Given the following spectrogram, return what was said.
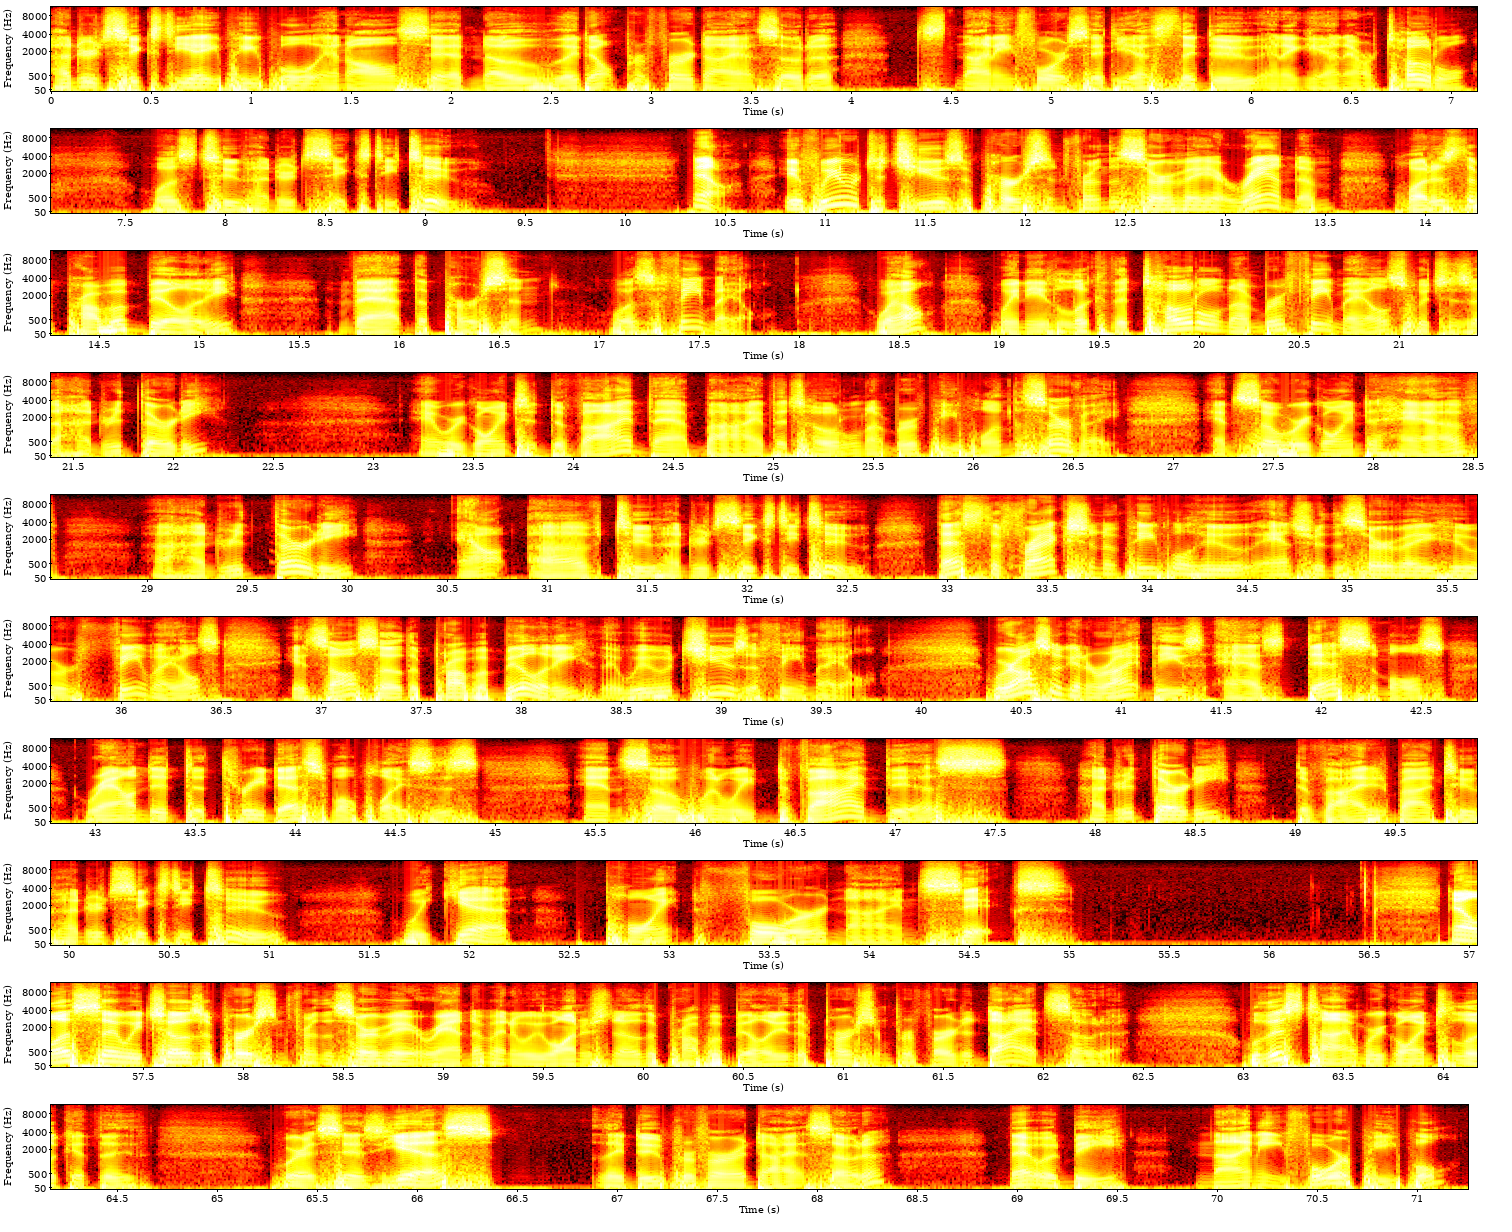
168 people in all said no, they don't prefer diet soda. 94 said yes, they do. And again, our total was 262. Now, if we were to choose a person from the survey at random, what is the probability that the person was a female? Well, we need to look at the total number of females, which is 130, and we're going to divide that by the total number of people in the survey. And so we're going to have 130 out of 262. That's the fraction of people who answered the survey who were females. It's also the probability that we would choose a female. We're also going to write these as decimals rounded to three decimal places. And so when we divide this, 130 divided by 262, we get 0.496. Now let's say we chose a person from the survey at random and we wanted to know the probability the person preferred a diet soda. Well this time we're going to look at the where it says yes, they do prefer a diet soda. That would be 94 people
